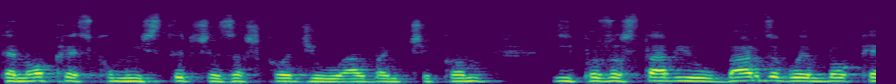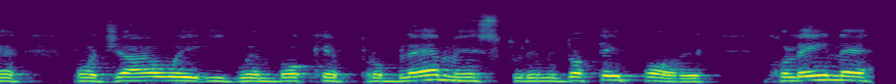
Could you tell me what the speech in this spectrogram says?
ten okres komunistyczny zaszkodził Albańczykom i pozostawił bardzo głębokie podziały i głębokie problemy, z którymi do tej pory kolejne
